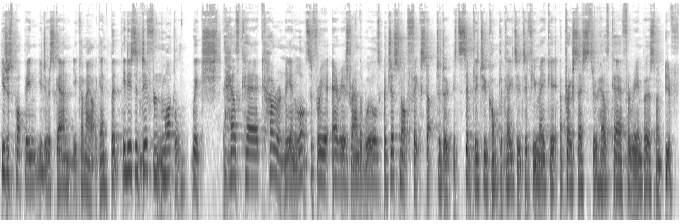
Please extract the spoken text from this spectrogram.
you just pop in, you do a scan, you come out again. But it is a different model, which healthcare currently in lots of areas around the world are just not fixed up to do. It's simply too complicated if you make it a process through healthcare for reimbursement. If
